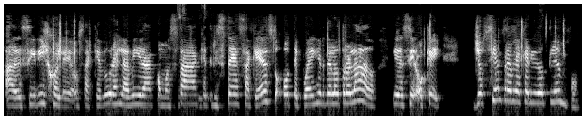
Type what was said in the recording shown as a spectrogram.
a decir, híjole, o sea, qué dura es la vida, cómo está, qué tristeza, qué esto, o te puedes ir del otro lado y decir, ok, yo siempre había querido tiempo.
